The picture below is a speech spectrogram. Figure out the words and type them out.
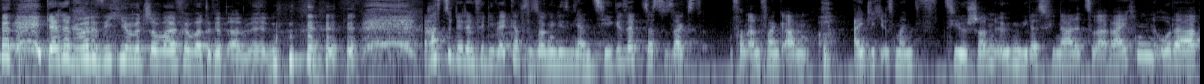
Gerrit würde sich hiermit schon mal für Madrid anmelden. Hast du dir denn für die Weltcup-Saison in diesem Jahr ein Ziel gesetzt, dass du sagst von Anfang an, oh, eigentlich ist mein Ziel schon, irgendwie das Finale zu erreichen? Oder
